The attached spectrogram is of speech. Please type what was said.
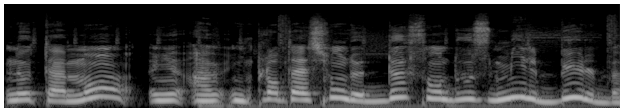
notamment une, un- une plantation de 212 000 bulbes.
